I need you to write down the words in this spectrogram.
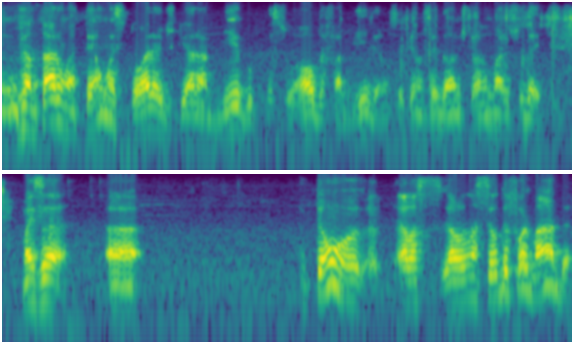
Inventaram até uma história de que era amigo pessoal da família, não sei não sei de onde que arrumaram isso daí. Mas uh, uh, então, ela, ela nasceu deformada.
